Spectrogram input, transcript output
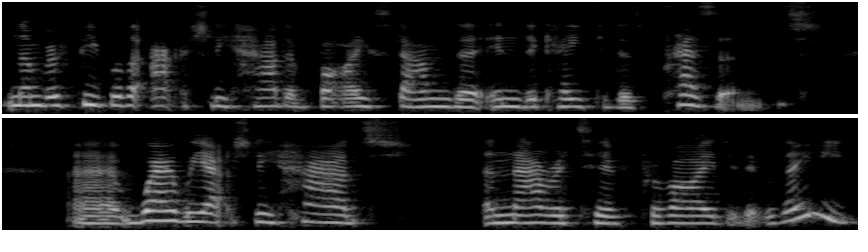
number of people that actually had a bystander indicated as present, uh, where we actually had a narrative provided. It was only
